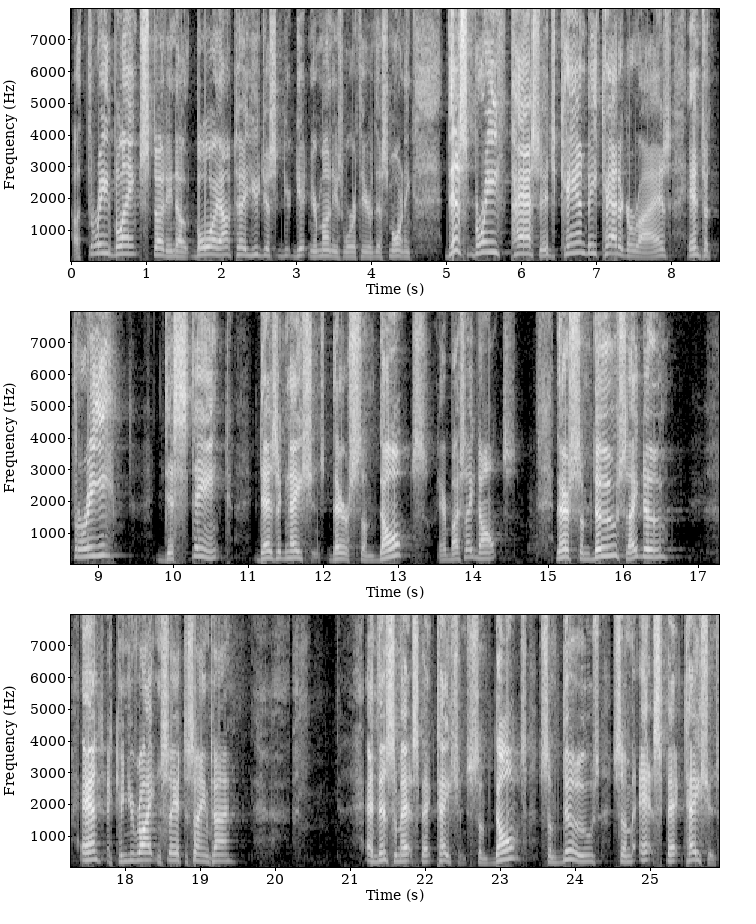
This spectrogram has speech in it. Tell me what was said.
A three blank study note. Boy, I'll tell you, you're just getting your money's worth here this morning. This brief passage can be categorized into three distinct designations. There's some don'ts. Everybody say don'ts. There's some do's. Say do. And can you write and say at the same time? and then some expectations. Some don'ts, some do's, some expectations.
